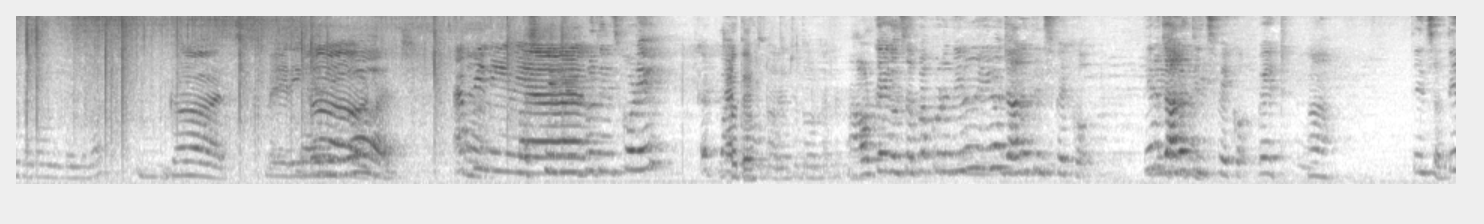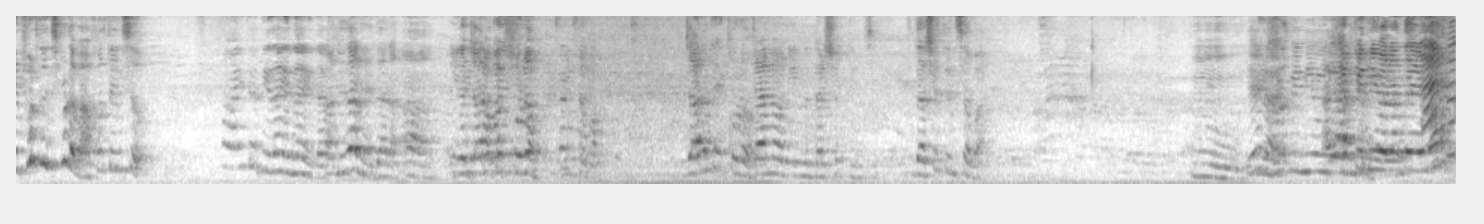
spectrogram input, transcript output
Good very good happy new year ತಿನ್ಸ್ಕೊಡಿ. ಅವಳ ಕೈಗೆ ಒಂದು ಸ್ವಲ್ಪ ಕೊಡು. ನೀನು ನೀನು ಜಾಲ ತಿನ್ಸ್ಬೇಕು. ನೀನು ಜಾಲ ತಿನ್ಸ್ಬೇಕು. ವೇಟ್ ಹಾ. ತಿನ್ಸು. ತಿನ್ ಫುಲ್ ತಿನ್ಸ್ಬಿಡವ ಫುಲ್ ತಿನ್ಸು. ಆಯ್ತು ನಿಧಾನ ನಿಧಾನ ನಿಧಾನ ಹಾ, ನಿಧಾನ ನಿಧಾನ. ಹಾ ಈಗ ಜಾಲ ಕೈ ಕೊಡು. ಜಾಲ ಕೈ ಕೊಡು. ಜಾನು ನೀನು ದರ್ಶಕ್ ತಿನ್ಸು. ದರ್ಶಕ್ ತಿನ್ಸವ ಹ್ಮ್. ಹೇಳು ಹ್ಯಾಪಿ ನ್ಯೂ ಇಯರ್ ಅಂತ ಹೇಳು.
